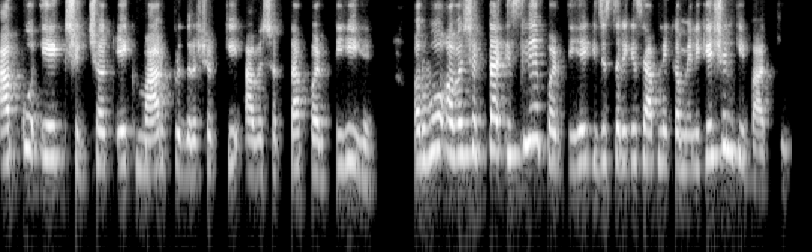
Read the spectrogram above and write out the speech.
आपको एक शिक्षक, एक मार्ग प्रदर्शक की आवश्यकता पड़ती ही है। और वो आवश्यकता इसलिए पड़ती है कि जिस तरीके से आपने कम्युनिकेशन की बात की,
